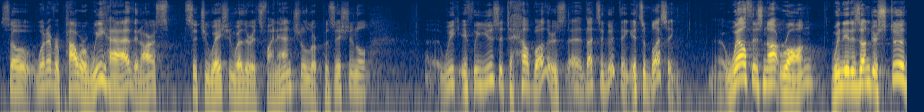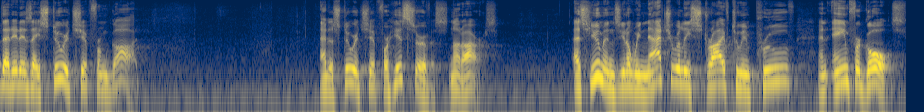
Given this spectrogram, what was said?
So whatever power we have in our situation, whether it's financial or positional, uh, we, if we use it to help others, uh, that's a good thing, it's a blessing. Wealth is not wrong when it is understood that it is a stewardship from God and a stewardship for His service, not ours. As humans, you know, we naturally strive to improve and aim for goals.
